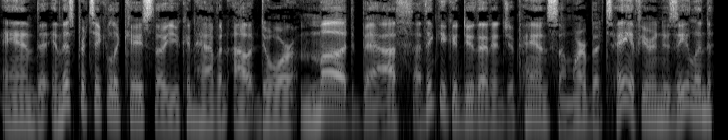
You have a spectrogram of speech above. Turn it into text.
And in this particular case, though, you can have an outdoor mud bath. I think you could do that in Japan somewhere, but hey, if you're in New Zealand,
